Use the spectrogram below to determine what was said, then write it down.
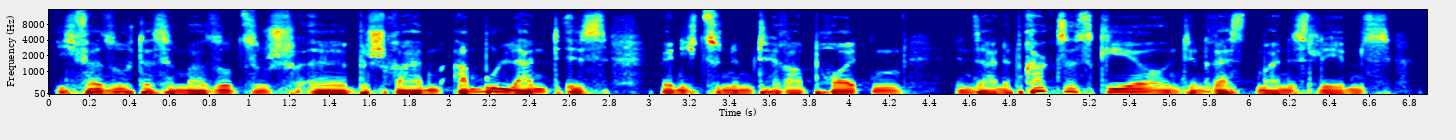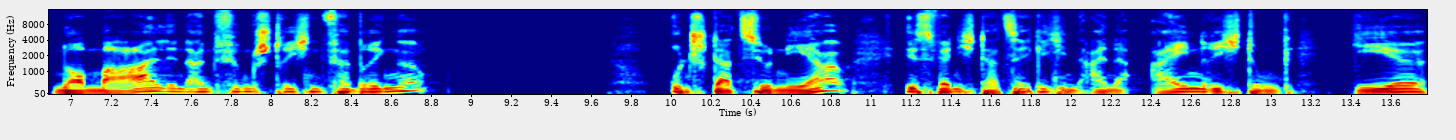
Ich versuche das immer so zu äh, beschreiben. Ambulant ist, wenn ich zu einem Therapeuten in seine Praxis gehe und den Rest meines Lebens normal in Anführungsstrichen verbringe. Und stationär ist, wenn ich tatsächlich in eine Einrichtung gehe,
